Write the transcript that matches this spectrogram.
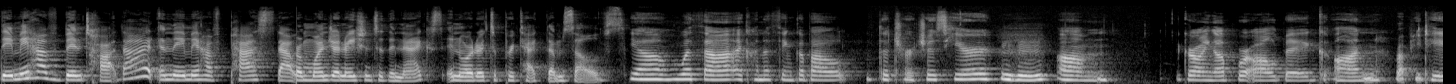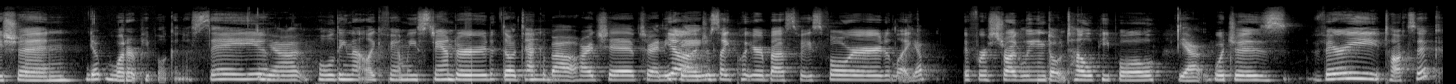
They may have been taught that and they may have passed that from one generation to the next in order to protect themselves. Yeah, with that, I kind of think about the churches here. Mm-hmm. Um, growing up, we're all big on reputation. Yep. What are people gonna say? Yeah. Holding that like family standard. Don't talk And- about hardships or anything. Yeah, just like put your best face forward. Like, Yep. if we're struggling, don't tell people. Yeah. Which is very toxic.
